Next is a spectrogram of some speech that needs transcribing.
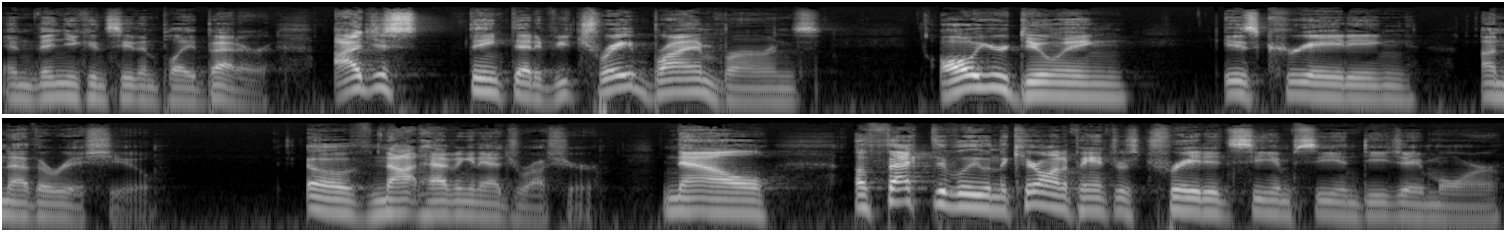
and then you can see them play better. I just think that if you trade Brian Burns, all you're doing is creating another issue of not having an edge rusher. Now, effectively, when the Carolina Panthers traded CMC and DJ Moore,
